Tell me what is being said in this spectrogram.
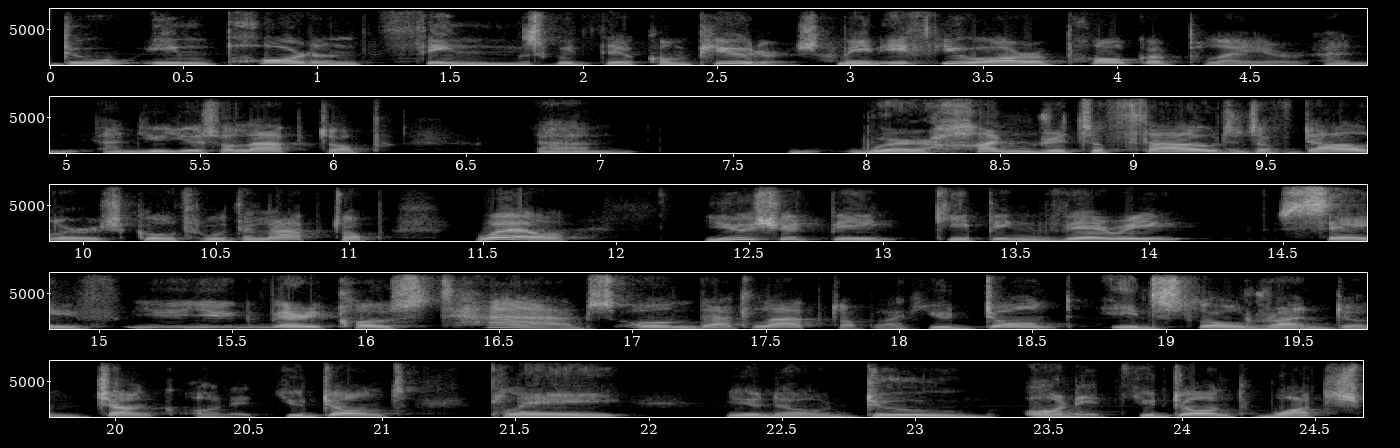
do important things with their computers. I mean, if you are a poker player and, and you use a laptop um, where hundreds of thousands of dollars go through the laptop, well, you should be keeping very safe, you, you, very close tabs on that laptop. Like you don't install random junk on it. You don't play, you know, Doom on it. You don't watch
